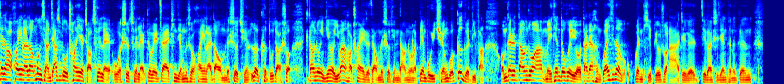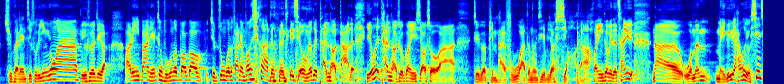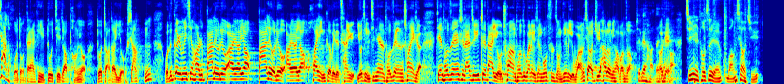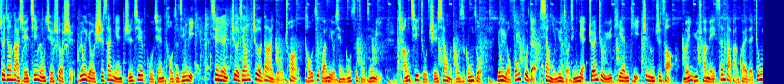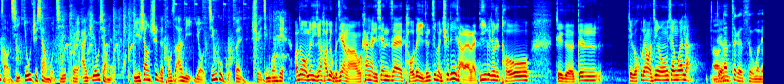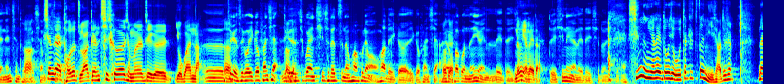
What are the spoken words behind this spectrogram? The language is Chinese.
大家好，欢迎来到梦想加速度创业找崔磊，我是崔磊。各位在听节目的时候，欢迎来到我们的社群乐客独角兽。这当中已经有一万号创业者在我们的社群当中了，遍布于全国各个地方。我们在这当中啊，每天都会有大家很关心的问题，比如说啊，这个这段时间可能跟区块链技术的应用啊，比如说这个二零一八年政府工作报告，就中国的发展方向啊等等这些，我们会探讨大的，也会探讨说关于销售啊，这个品牌服务啊等等这些比较小的啊，欢迎各位的参与。那我们每个月还会有线下的活动，大家可以多结交朋友，多找到友商。嗯，我的个人微信号是八六六二幺幺八六六二幺幺，欢迎各位的参与。有请今天的投资人和创业者。今天投资人是来自于浙大有创投资管理有限公司总经理王孝菊。Hello，你好，王总。这里好，大家好。今日投资人王孝菊，浙江大学金融学硕士，拥有十三年直接股权投资经历，现任浙江浙大有创投资管理有限公司总经理，长期主持项目投资工作，拥有丰富的项目运作经验，专注于 TMT、智能制造、文娱传媒三大板块的中早期优质项目及 Pre-IPO 项目。已上市的投资案例有金固股份、水晶光电。王总，我们已经好久不见了啊！我看看你现在投的已经基本确定下来了。第一个就是投这个跟这个互联网金融相关的。哦，那这个是我们两年前投的项目。现在投的主要跟汽车什么这个有关的。呃，这个也是个一个方向，一个是关于汽车的智能化、互联网化的一个一个方向，还有包括能源类的。能源类的。对，新能源类的一些东西。新能源类的东西，我在这问你一下，就是那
